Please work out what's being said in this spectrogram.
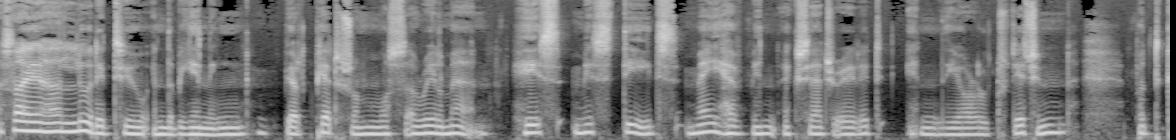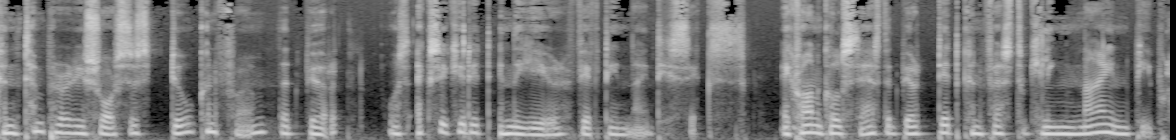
As I alluded to in the beginning, Björn Peterson was a real man. His misdeeds may have been exaggerated in the oral tradition, but contemporary sources do confirm that Björn was executed in the year 1596. A chronicle says that Björn did confess to killing nine people.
